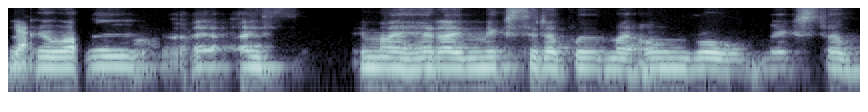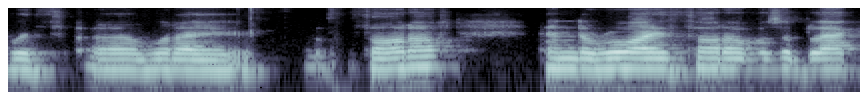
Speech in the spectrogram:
yeah. Okay, well, I, I, in my head, I mixed it up with my own role, mixed up with uh, what I thought of. And the role I thought of was a black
